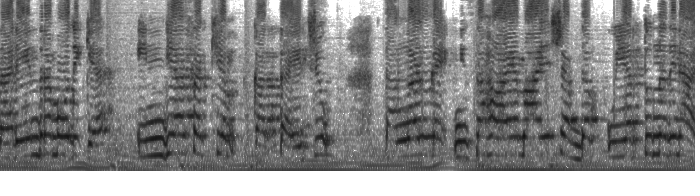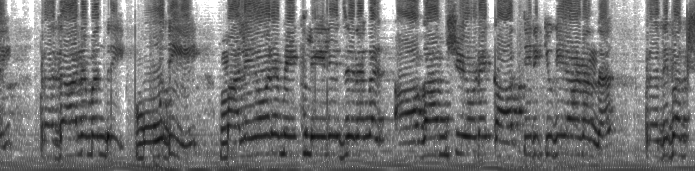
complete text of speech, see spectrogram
നരേന്ദ്രമോദിക്ക് ഇന്ത്യ സഖ്യം കത്തയച്ചു. തങ്ങളുടെ നിസ്സഹായമായ ശബ്ദം ഉയർത്തുന്നതിനായി പ്രധാനമന്ത്രി മോദിയെ മലയോര മേഖലയിലെ ജനങ്ങൾ ആകാംക്ഷയോടെ കാത്തിരിക്കുകയാണെന്ന് പ്രതിപക്ഷ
